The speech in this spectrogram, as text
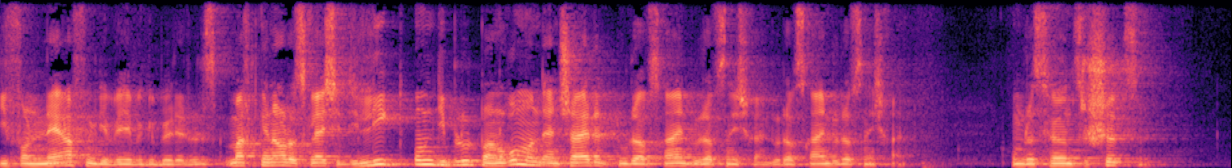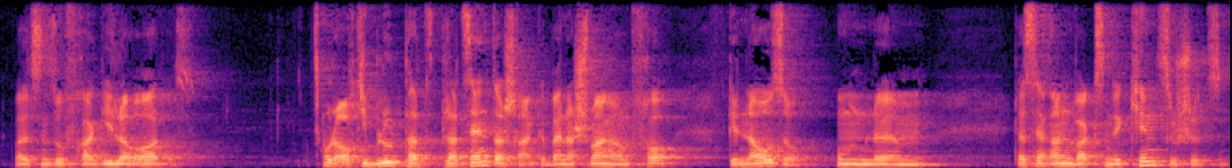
die von Nervengewebe gebildet wird. Es macht genau das Gleiche. Die liegt um die Blutbahn rum und entscheidet, du darfst rein, du darfst nicht rein, du darfst rein, du darfst nicht rein. Um das Hirn zu schützen, weil es ein so fragiler Ort ist. Oder auch die Blutplazentaschranke bei einer schwangeren Frau. Genauso, um ähm, das heranwachsende Kind zu schützen.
